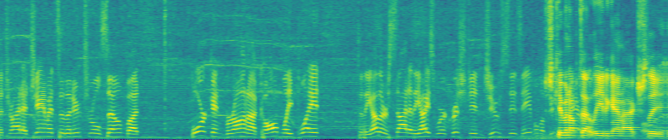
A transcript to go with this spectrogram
to try to jam it to the neutral zone, but Bourque and Vrana calmly play it to the other side of the ice where Christian Djoos is able to just giving up that lead again. I actually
